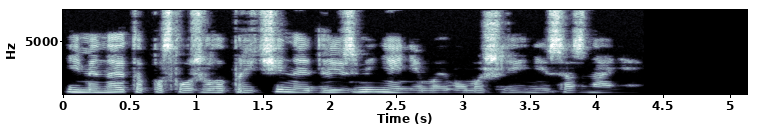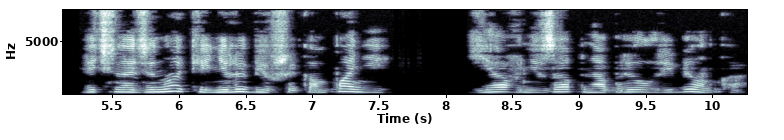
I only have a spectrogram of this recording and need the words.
Именно это послужило причиной для изменения моего мышления и сознания. Вечно одинокий, не любивший компаний, я внезапно обрел ребенка,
